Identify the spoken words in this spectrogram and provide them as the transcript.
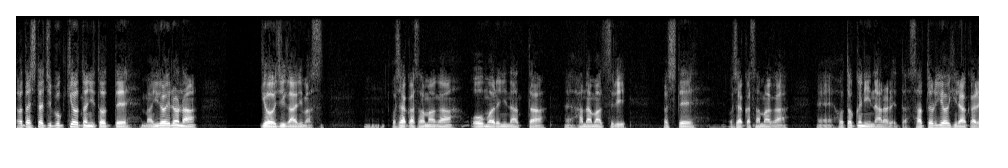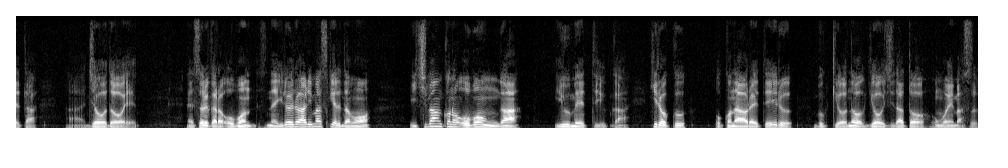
私たち仏教徒にとって、まあ、いろいろな行事があります。お釈迦様がお生まれになった花祭り、そしてお釈迦様が仏になられた悟りを開かれた浄土へそれからお盆ですねいろいろありますけれども一番このお盆が有名っていうか広く行われている仏教の行事だと思います。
